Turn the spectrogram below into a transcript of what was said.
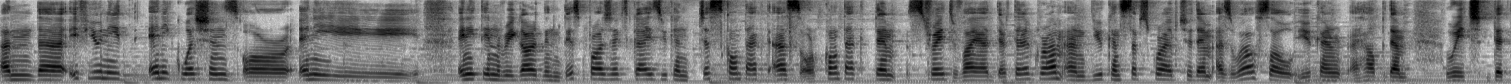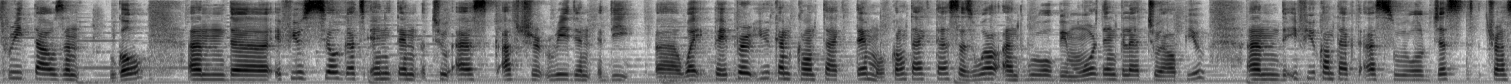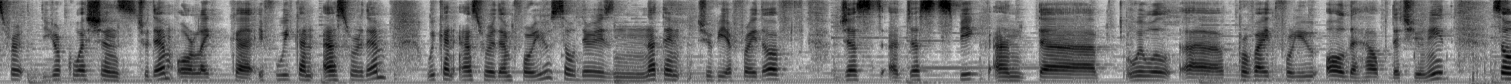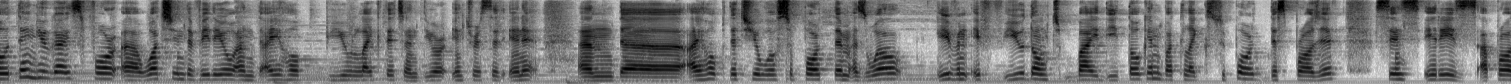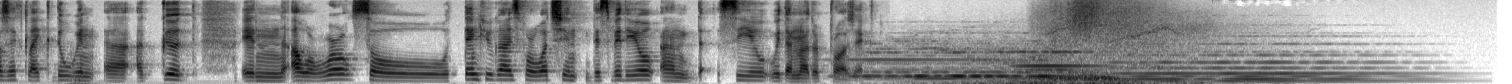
And uh, if you need any questions or any anything regarding this project guys you can just contact us or contact them straight via their telegram. And you can subscribe to them as well so you can help them reach the 3000 goal and uh, if you still got anything to ask after reading the uh, white paper you can contact them or contact us as well and we will be more than glad to help you. And if you contact us we will just transfer your questions to them or like uh, if we can answer them we can answer them for you. So there is nothing to be afraid of. Just uh, just speak and uh, we will uh, provide for you all the help that you need. So thank you guys for uh, watching the video and I hope you liked it and you're interested in it and uh, I hope that you will support them as well even if you don't buy the token but like support this project since it is a project like doing uh, a good in our world. So thank you guys for watching this video and see you with another project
